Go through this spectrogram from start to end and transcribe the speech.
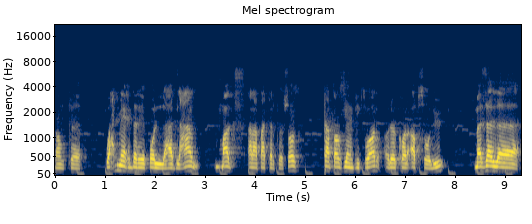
donc واحد ما يقدر يقول هذا العام ماكس راه با quelque chose 14 victoires record absolu مازال آه،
